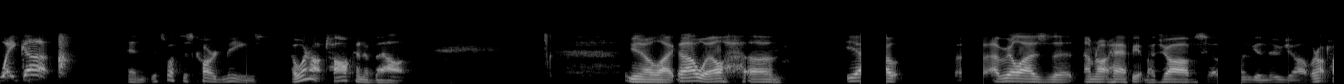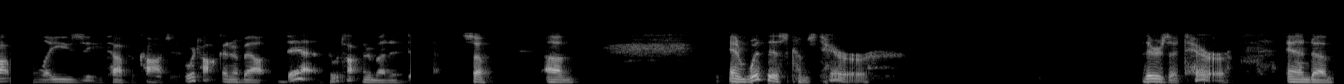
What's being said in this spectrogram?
wake up. And that's what this card means. And we're not talking about, you know, like, oh, well, um, yeah, I, I realize that I'm not happy at my job, so I'm going to get a new job. We're not talking lazy type of conscience. We're talking about death. We're talking about a death. So, um, and with this comes terror. There's a terror. And um,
